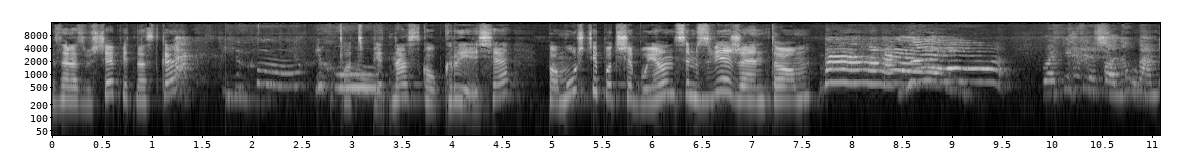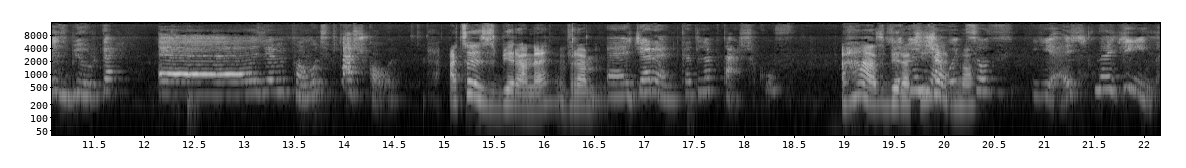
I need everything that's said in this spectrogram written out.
Znalazłyście piętnastkę? Juhu. Pod piętnastką kryje się Pomóżcie potrzebującym zwierzętom. Właśnie w przedszkolu mamy zbiórkę, e, żeby pomóc ptaszkom. A co jest zbierane w ram... E, ziarenka dla ptaszków. Aha, zbieracie żeby ziarno. co jeść na zimę.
